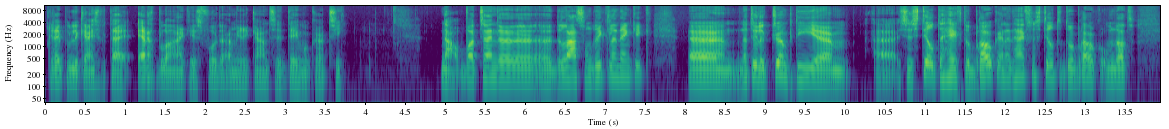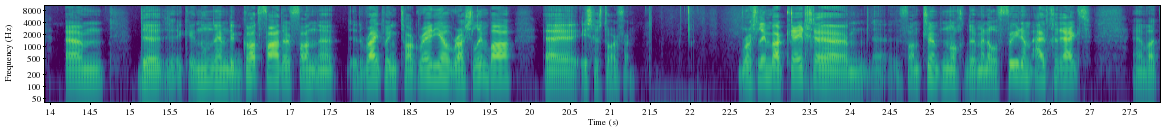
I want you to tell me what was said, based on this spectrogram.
Republikeinse partij erg belangrijk is voor de Amerikaanse democratie. Nou, wat zijn de, eh, de laatste ontwikkelingen, denk ik? Uh, natuurlijk, Trump die um, uh, zijn stilte heeft doorbroken. En het heeft zijn stilte doorbroken omdat um, de, ik noemde hem de godfather van uh, de right-wing talk radio, Rush Limbaugh, is gestorven. Rush Limbaugh kreeg ehm, van Trump nog de Medal of Freedom uitgereikt. En wat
